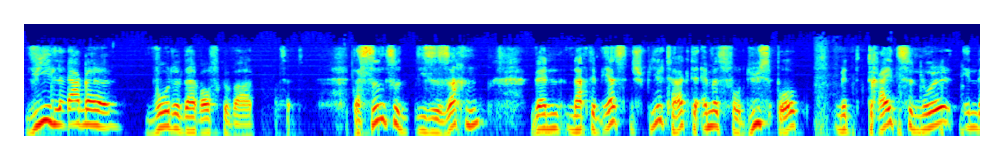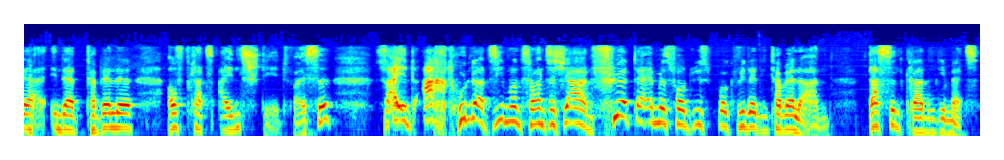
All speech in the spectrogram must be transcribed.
Wie lange wurde darauf gewartet? Das sind so diese Sachen, wenn nach dem ersten Spieltag der MSV Duisburg mit 3 zu 0 in der, in der Tabelle auf Platz 1 steht, weißt du? Seit 827 Jahren führt der MSV Duisburg wieder die Tabelle an. Das sind gerade die Mets.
